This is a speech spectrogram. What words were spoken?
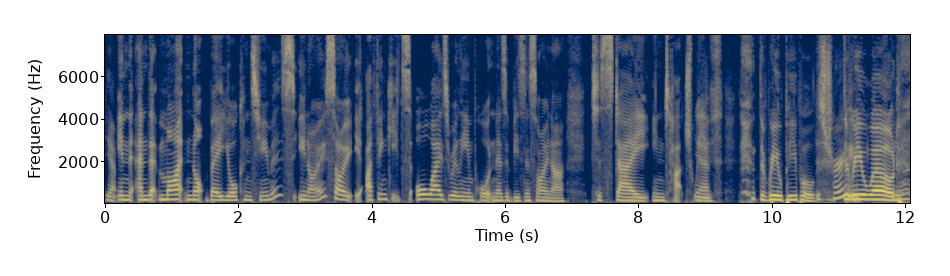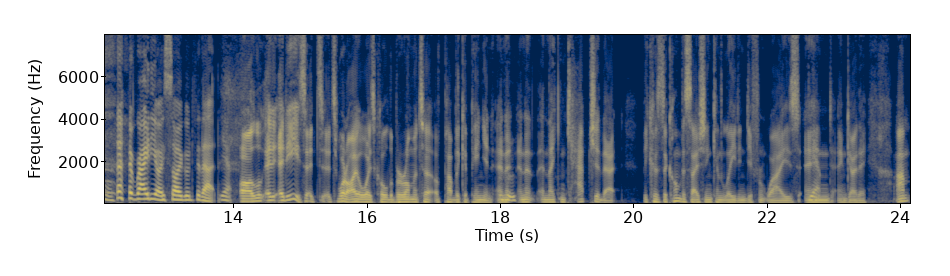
Yep. In and that might not be your consumers, you know. So I think it's always really important as a business owner to stay in touch Yeah. with the real people. It's true. The real world. Yeah. Radio is so good for that. Yeah. Oh, look, it, it is. It's, it's what I always call the barometer of public opinion, and Mm-hmm. it, and it, and they can capture that because the conversation can lead in different ways and and go there. Um,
